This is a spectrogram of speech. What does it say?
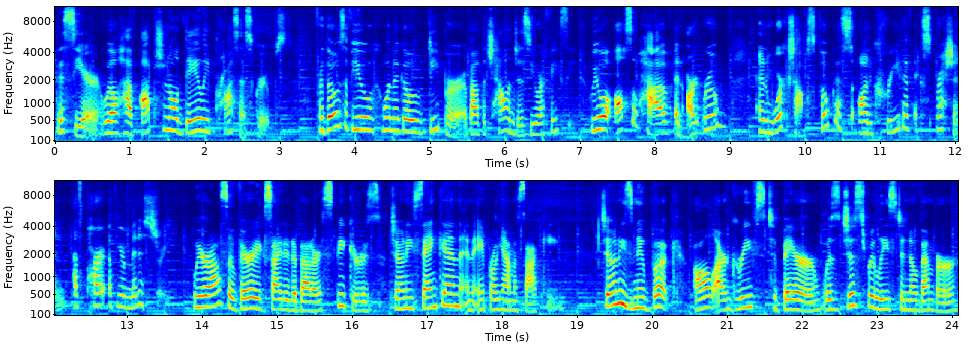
This year, we'll have optional daily process groups for those of you who want to go deeper about the challenges you are facing. We will also have an art room and workshops focused on creative expression as part of your ministry. We are also very excited about our speakers, Joni Sancken and April Yamasaki. Joni's new book, All Our Griefs to Bear, was just released in November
